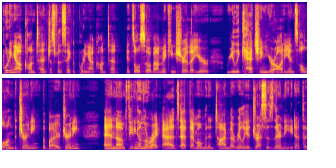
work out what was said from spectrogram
putting out content just for the sake of putting out content. It's also about making sure that you're really catching your audience along the journey, the buyer journey, and um, feeding them the right ads at that moment in time that really addresses their need at the,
